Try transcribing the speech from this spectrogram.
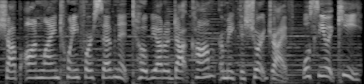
Shop online 24 7 at tobyauto.com or make the short drive. We'll see you at Key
